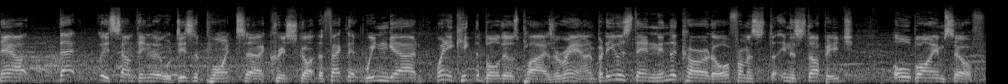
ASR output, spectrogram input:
Now, that is something that will disappoint uh, Chris Scott. The fact that Wingard, when he kicked the ball, there was players around, but he was standing in the corridor from a in a stoppage all by himself.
